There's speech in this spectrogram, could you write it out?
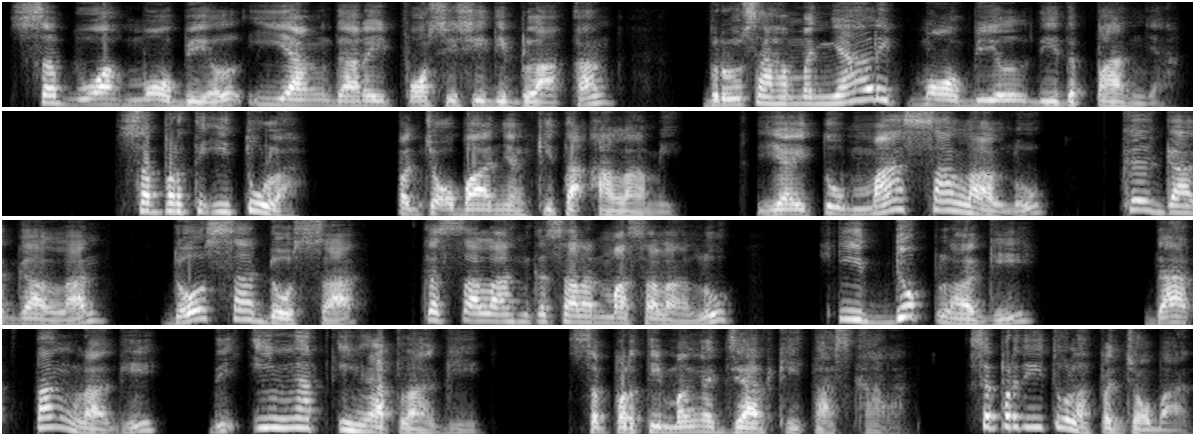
sebuah mobil yang dari posisi di belakang berusaha menyalip mobil di depannya. Seperti itulah pencobaan yang kita alami, yaitu masa lalu, kegagalan, dosa-dosa, kesalahan-kesalahan masa lalu, hidup lagi, datang lagi, diingat-ingat lagi, seperti mengejar kita sekarang. Seperti itulah pencobaan.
